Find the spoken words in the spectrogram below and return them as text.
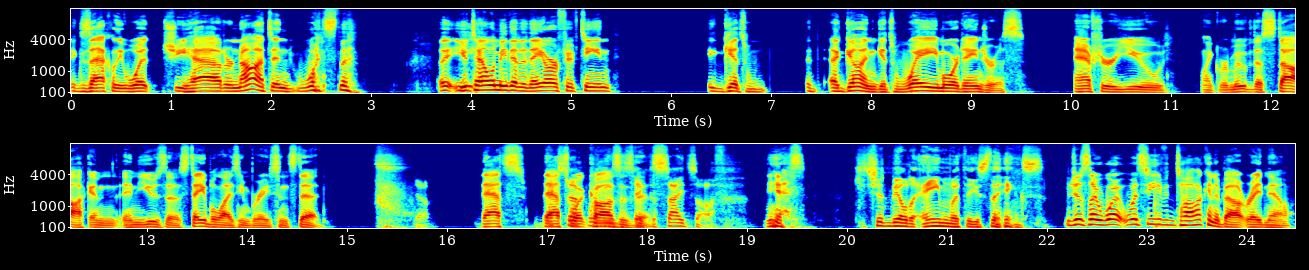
exactly what she had or not. And what's the? uh, You're telling me that an AR-15 gets a gun gets way more dangerous after you like remove the stock and and use a stabilizing brace instead. Yeah. That's that's what we need to causes take the sights off. Yes. You shouldn't be able to aim with these things. just like what what's he even talking about right now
